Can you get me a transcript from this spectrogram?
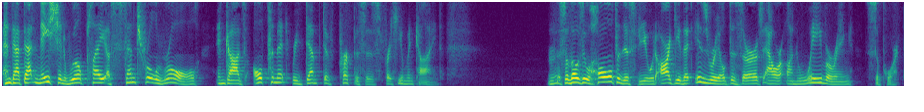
And that that nation will play a central role in God's ultimate redemptive purposes for humankind. So, those who hold to this view would argue that Israel deserves our unwavering support.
